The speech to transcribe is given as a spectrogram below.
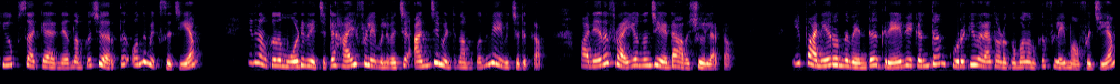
ക്യൂബ്സ് ആക്കി അരിഞ്ഞത് നമുക്ക് ചേർത്ത് ഒന്ന് മിക്സ് ചെയ്യാം. ഇനി നമുക്കൊന്ന് മൂടി വെച്ചിട്ട് ഹൈ ഫ്ലെയിമിൽ വെച്ച് അഞ്ച് മിനിറ്റ് നമുക്കൊന്ന് വേവിച്ചെടുക്കാം. പനീർ ഫ്രൈ ഒന്നും ചെയ്യേണ്ട ആവശ്യമില്ല ട്ടോ. ഈ പനീർ ഒന്ന് വെന്ത് ഗ്രേവിയൊക്കെ എന്തും കുറുകി വരാൻ തുടങ്ങുമ്പോൾ നമുക്ക് ഫ്ലെയിം ഓഫ് ചെയ്യാം.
